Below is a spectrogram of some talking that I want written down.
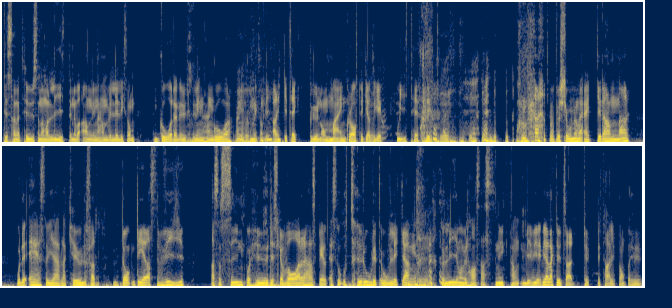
designat hus när han var liten. Det var anledningen han ville liksom gå den utbildningen han går. Han Mm. kommer liksom bli arkitekt på grund av Minecraft, vilket jag tycker är skithäftigt. Och de här två personerna är grannar. Och det är så jävla kul för att de, deras vy, alltså syn på hur det ska vara det här spelet är så otroligt olika. Mm. Så Liam vill ha så här snyggt. Han, vi, vi, vi har lagt ut så här typ detaljplan på hur,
